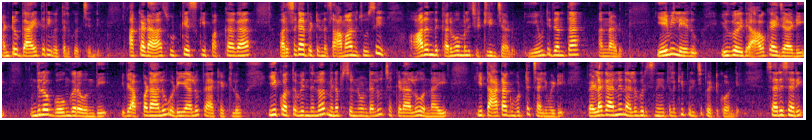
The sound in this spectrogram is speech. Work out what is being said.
అంటూ గాయత్రి ఇవతలకు వచ్చింది అక్కడ సూట్ కేసుకి పక్కగా వరుసగా పెట్టిన సామాను చూసి ఆనంద్ కనుబొమ్మలు చిట్లించాడు. ఏమిటిదంతా? అన్నాడు. ఏమీ లేదు. ఇదిగో ఇది ఆవకాయ జాడి. ఇందులో గోంగూర ఉంది. ఇవి అప్పడాలు ఒడియాలు ప్యాకెట్లు. ఈ కొత్త బిందెలో మినపసున్నుండలు చెక్కడాలు ఉన్నాయి. ఈ తాటాకు బుట్ట చలిమిడి. వెళ్ళగానే నలుగురు స్నేహితులకి పిలిచి పెట్టుకోండి సరే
